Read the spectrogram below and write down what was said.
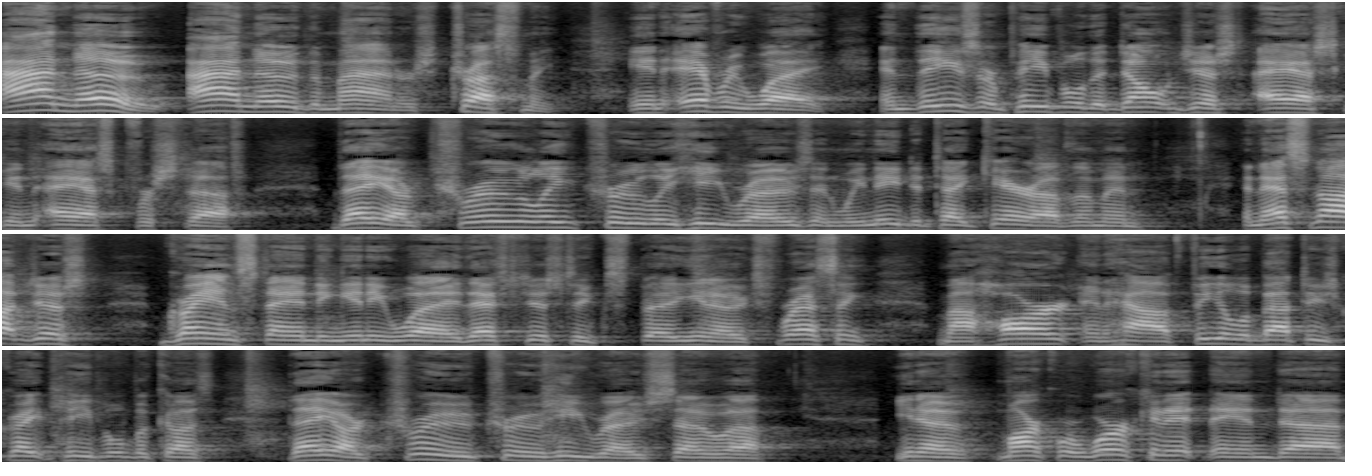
I know, I know the miners, trust me, in every way. And these are people that don't just ask and ask for stuff. They are truly, truly heroes, and we need to take care of them. And, and that's not just grandstanding anyway. That's just exp- you know expressing my heart and how I feel about these great people because they are true, true heroes. So, uh, you know, Mark, we're working it, and uh,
